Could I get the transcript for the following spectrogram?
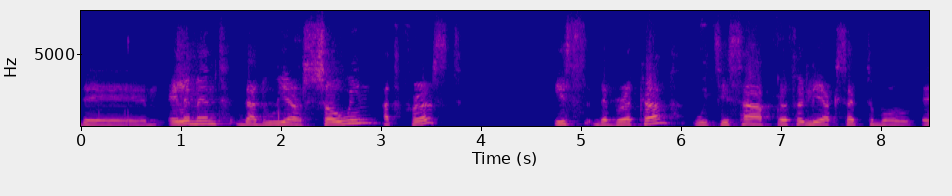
the element that we are showing at first is the breadcrumb, which is a perfectly acceptable uh,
